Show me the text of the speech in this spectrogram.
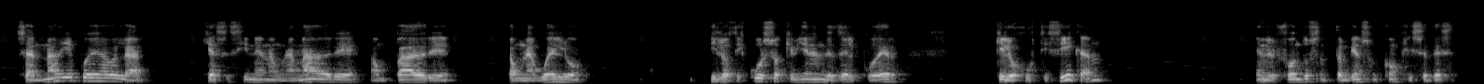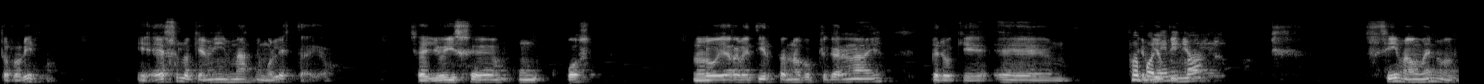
O sea, nadie puede avalar que asesinen a una madre, a un padre, a un abuelo, y los discursos que vienen desde el poder que lo justifican, en el fondo también son cómplices de ese terrorismo. Y eso es lo que a mí más me molesta, digamos. O sea, yo hice un post, no lo voy a repetir para no complicar a nadie, pero que... Eh, ¿Fue polémico? Sí, más o menos.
